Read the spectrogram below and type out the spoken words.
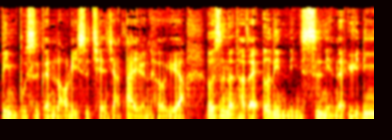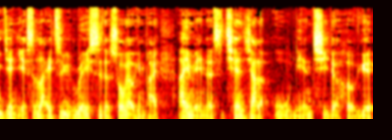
并不是跟劳力士签下代言合约啊，而是呢他在二零零四年呢与另一间也是来自于瑞士的手表品牌爱美呢是签下了五年期的合约。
